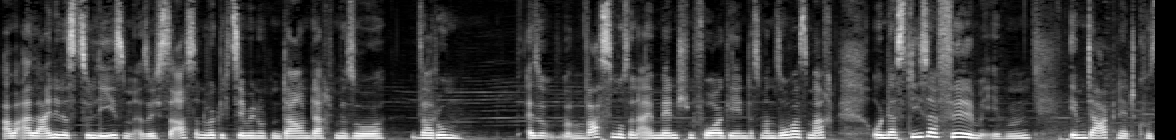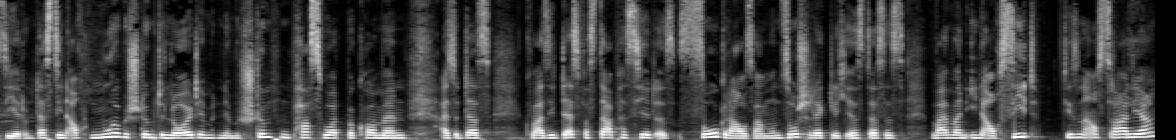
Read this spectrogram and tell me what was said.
aber alleine das zu lesen, also ich saß dann wirklich zehn Minuten da und dachte mir so, warum? Also was muss in einem Menschen vorgehen, dass man sowas macht und dass dieser Film eben im Darknet kursiert und dass den auch nur bestimmte Leute mit einem bestimmten Passwort bekommen. Also dass quasi das, was da passiert ist, so grausam und so schrecklich ist, dass es, weil man ihn auch sieht, diesen Australier,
